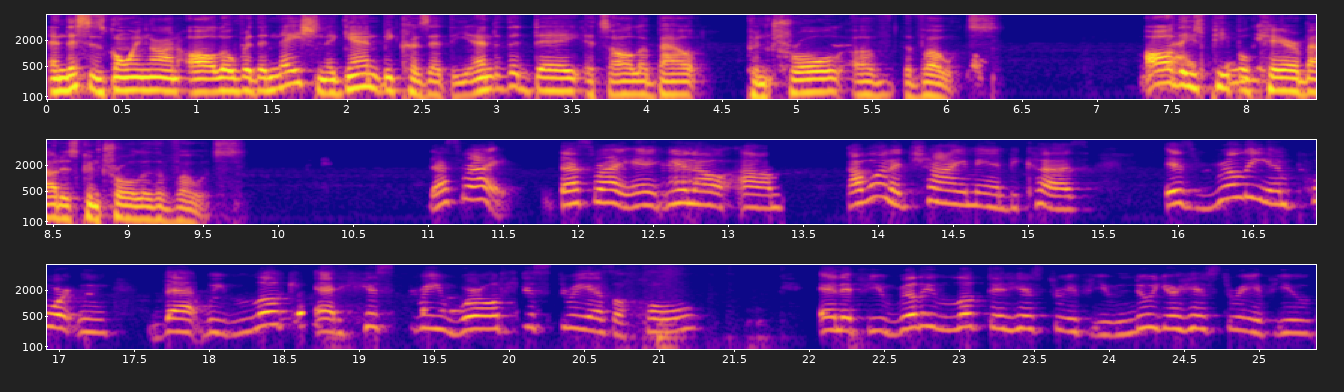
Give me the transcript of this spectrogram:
And this is going on all over the nation again because at the end of the day it's all about control of the votes. All right. these people care about is control of the votes. That's right. That's right. And you know um I want to chime in because it's really important that we look at history, world history as a whole. And if you really looked at history, if you knew your history, if you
